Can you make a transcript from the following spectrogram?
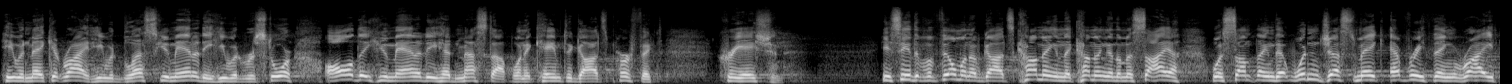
He would make it right. He would bless humanity. He would restore all that humanity had messed up when it came to God's perfect creation. You see, the fulfillment of God's coming and the coming of the Messiah was something that wouldn't just make everything right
